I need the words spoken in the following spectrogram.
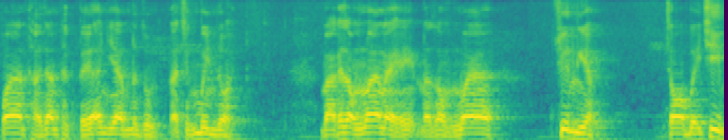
qua thời gian thực tế, anh em đã dùng, đã chứng minh rồi. Và cái dòng loa này là dòng loa chuyên nghiệp cho bẫy chim.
